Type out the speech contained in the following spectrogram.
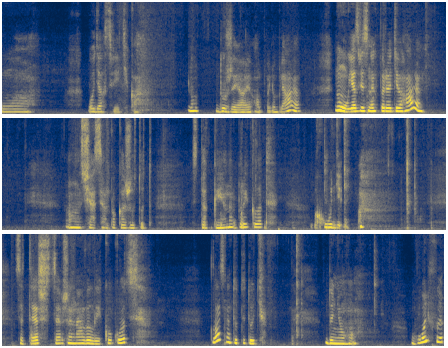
у одяг Світіка. Ну, дуже я його полюбляю. Ну, я, звісно, їх переодягаю. Зараз я вам покажу тут таке, наприклад, худі. Це теж це вже на велику коц. Класно тут ідуть до нього гольфи.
